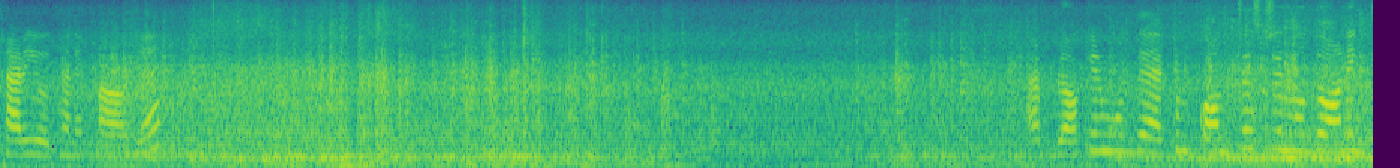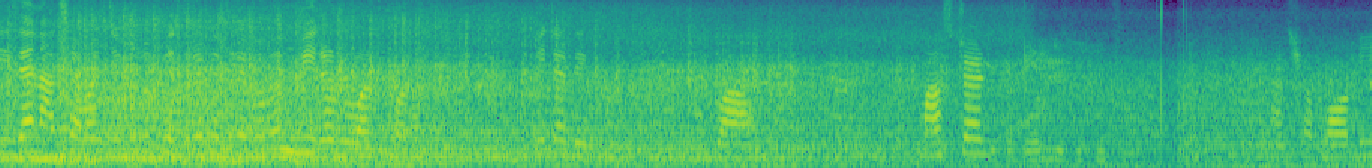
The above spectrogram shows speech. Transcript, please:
শাড়ি ওখানে পাওয়া যায়। আর ব্লকের মধ্যে এখন কন্ট্রাস্টের মধ্যে অনেক ডিজাইন আছে, আবার যেগুলো ভেতরে ভেতরে ভাবে মিরর ওয়ার্ক করা। এটা দেখুন। বা মাস্টার্ড আচ্ছা বডি,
